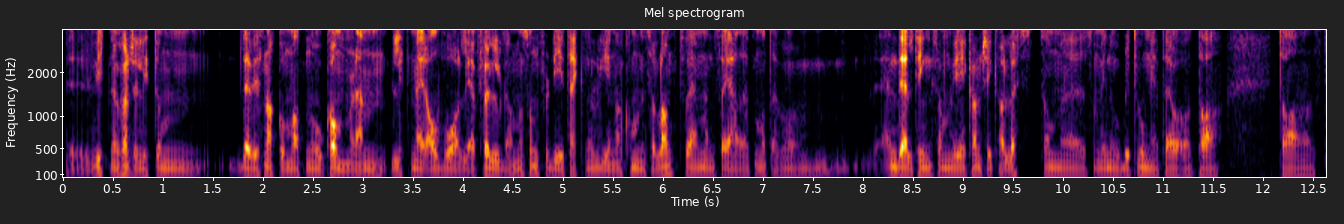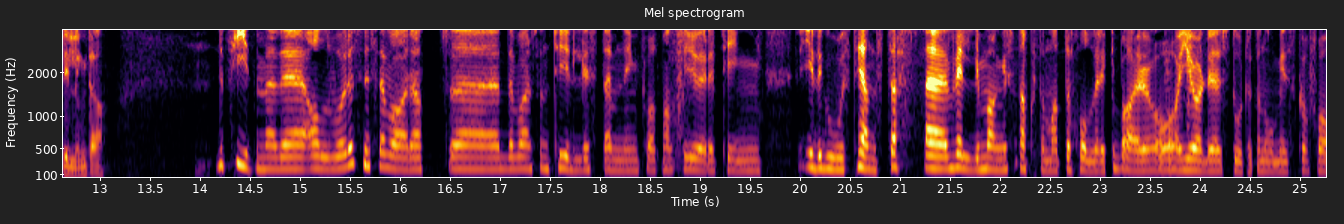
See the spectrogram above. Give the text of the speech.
vitner kanskje litt om det vi snakker om, at nå kommer de litt mer alvorlige følgene sånn, fordi teknologien har kommet så langt. Men så er det på en måte en del ting som vi kanskje ikke har lyst, som, eh, som vi nå blir tvunget til å ta, ta stilling til. da. Det fine med det alvoret syns jeg var at uh, det var en sånn tydelig stemning på at man skal gjøre ting i det godes tjeneste. Uh, veldig mange snakket om at det holder ikke bare å gjøre det stort økonomisk og få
